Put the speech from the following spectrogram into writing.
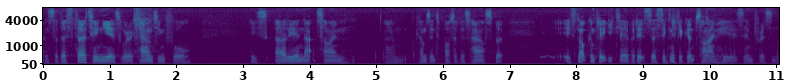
And so there's 13 years we're accounting for. He's early in that time, um, comes into Potiphar's house, but it's not completely clear, but it's a significant time he is in prison.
